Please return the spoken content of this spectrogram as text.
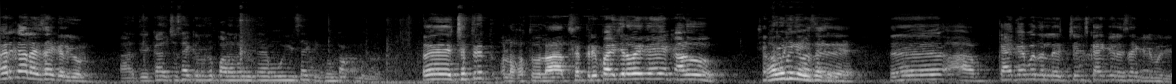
माघारी का आलाय सायकल घेऊन? अरे ते कालच्या सायकलवर पाडायला लागली त्यामुळे ही सायकल घेऊन टाकू म्हणलं. ए, ला तुला छत्री पाहिजे होय काय काळू. छत्री आवडली का ही पाहिजे. सायकल? तर आ, काय काय बदललंय? चेंज काय केलं सायकलमध्ये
